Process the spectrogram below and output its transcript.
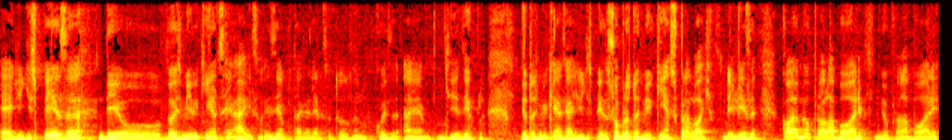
É, de despesa deu R$ 2.500, um exemplo, tá galera? Só estou usando coisa é, de exemplo. Deu R$ 2.500 de despesa, sobrou R$ 2.500 para a loja, beleza? Qual é o meu Prolabore? Meu Prolabore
